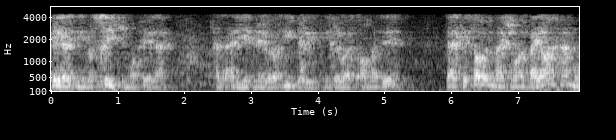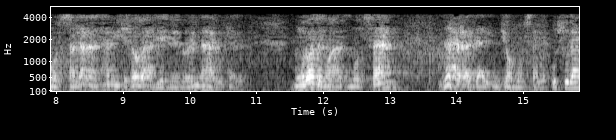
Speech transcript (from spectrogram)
غیر از این نسخه که ما فعلا از علی ابن ابراهیم داریم این روایت آمده در کتاب مجموع بیان هم مرسلن از همین کتاب علی ابن ابراهیم نقل کرده. مراد ما از مرسل نه فقط در اینجا مرسله. اصولا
